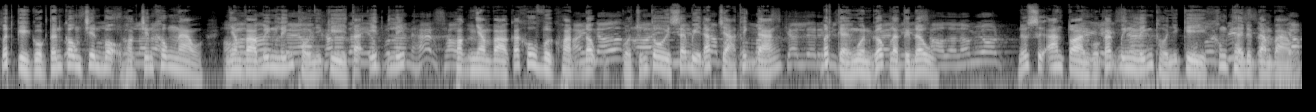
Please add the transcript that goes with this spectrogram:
Bất kỳ cuộc tấn công trên bộ hoặc trên không nào nhằm vào binh lính Thổ Nhĩ Kỳ tại Idlib hoặc nhằm vào các khu vực hoạt động của chúng tôi sẽ bị đáp trả thích đáng, bất kể nguồn gốc là từ đâu. Nếu sự an toàn của các binh lính Thổ Nhĩ Kỳ không thể được đảm bảo,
